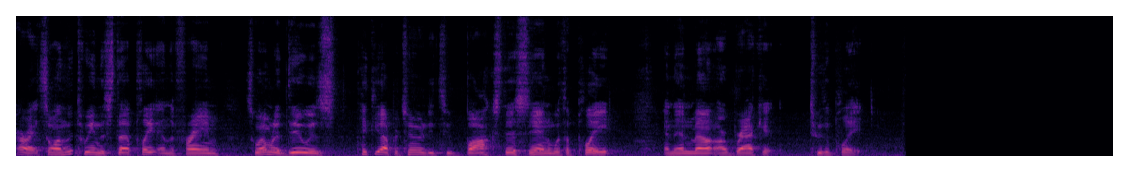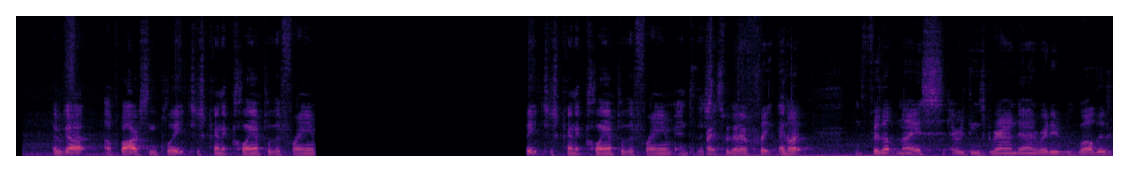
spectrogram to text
All right, so on between the step plate and the frame, so what I'm gonna do is take the opportunity to box this in with a plate and then mount our bracket to the plate. I've got a boxing plate just kind of clamped to the frame plate just kind of clamped to the frame and to the. All right, so we got our plate and cut and fit up nice. Everything's ground down, ready to be welded.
